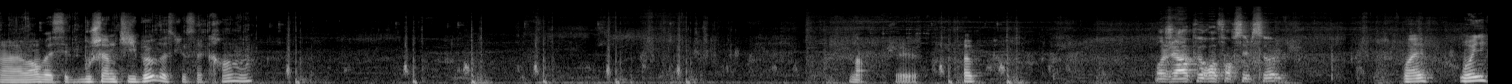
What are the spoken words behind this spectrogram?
Euh, on va essayer de boucher un petit peu parce que ça craint. Hein. Non, je... Hop. Moi bon, j'ai un peu renforcé le sol. Ouais, oui.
